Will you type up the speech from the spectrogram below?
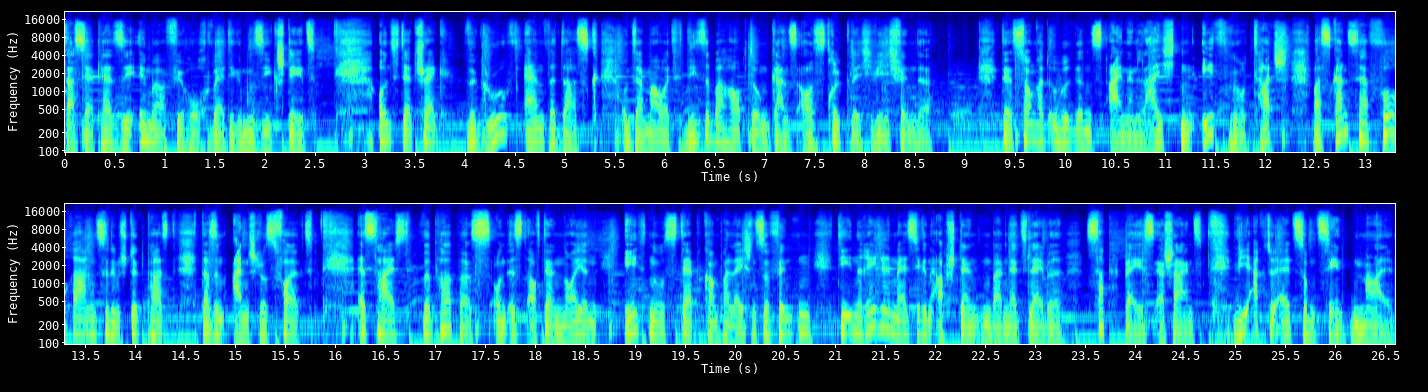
das ja per se immer für hochwertige Musik steht. Und der Track The Groove and the Dusk untermauert diese Behauptung ganz ausdrücklich, wie ich finde. Der Song hat übrigens einen leichten Ethno-Touch, was ganz hervorragend zu dem Stück passt, das im Anschluss folgt. Es heißt The Purpose und ist auf der neuen Ethno-Step Compilation zu finden, die in regelmäßigen Abständen beim Netlabel Subbase erscheint, wie aktuell zum zehnten Mal.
